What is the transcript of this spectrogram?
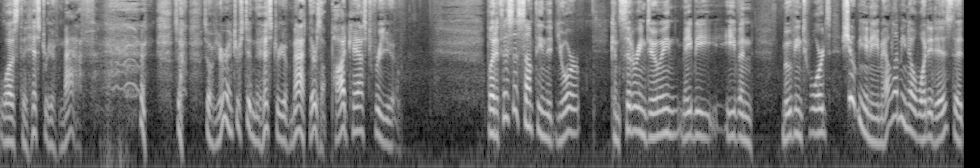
was the history of math. so, so if you're interested in the history of math, there's a podcast for you. But if this is something that you're considering doing, maybe even moving towards, shoot me an email. Let me know what it is that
